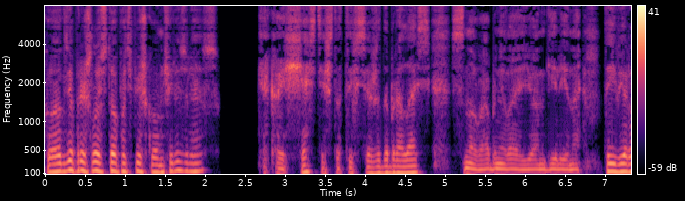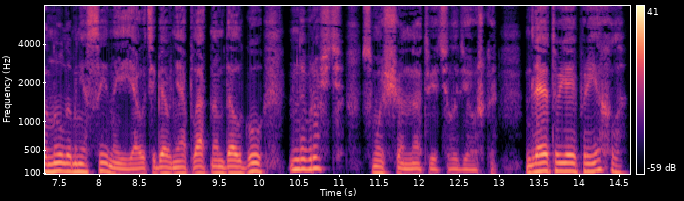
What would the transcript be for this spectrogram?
Кое-где пришлось топать пешком через лес. «Какое счастье, что ты все же добралась!» — снова обняла ее Ангелина. «Ты вернула мне сына, и я у тебя в неоплатном долгу». «Да бросьте», — смущенно ответила девушка. «Для этого я и приехала.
